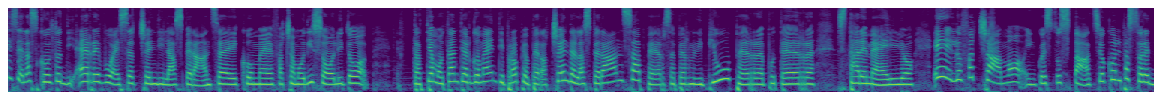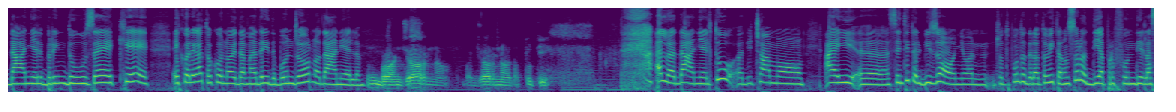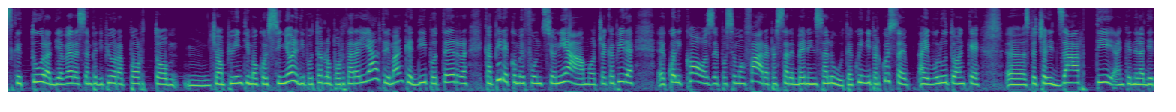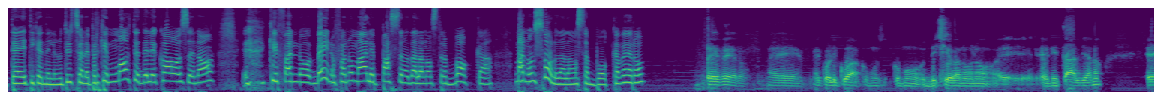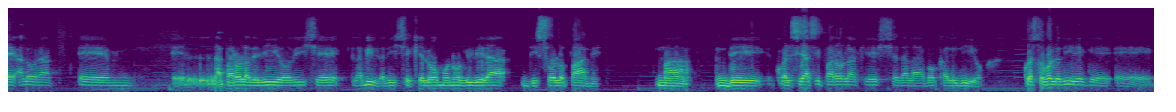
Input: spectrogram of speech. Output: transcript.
E sei l'ascolto di RVS Accendi la Speranza e come facciamo di solito trattiamo tanti argomenti proprio per accendere la speranza, per saperne di più, per poter stare meglio. E lo facciamo in questo spazio con il pastore Daniel Brinduse che è collegato con noi da Madrid. Buongiorno Daniel. Buongiorno, buongiorno a tutti. Allora Daniel, tu eh, diciamo hai eh, sentito il bisogno a un certo punto della tua vita non solo di approfondire la scrittura, di avere sempre di più un rapporto mh, mm, diciamo più intimo col Signore, di poterlo portare agli altri, ma anche di poter capire come funzioniamo, cioè capire eh, quali cose possiamo fare per stare bene in salute. Quindi per questo hai, hai voluto anche eh, specializzarti anche nella dietetica e nella nutrizione, perché molte delle cose no, che fanno bene o fanno male passano dalla nostra bocca ma non solo dalla nostra bocca, vero? È vero, eccoli qua, come, come dicevano no? eh, in Italia, no? Eh, allora, ehm, eh, la parola di Dio dice, la Bibbia dice che l'uomo non vivrà di solo pane, ma di qualsiasi parola che esce dalla bocca di Dio. Questo voglio dire che eh,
